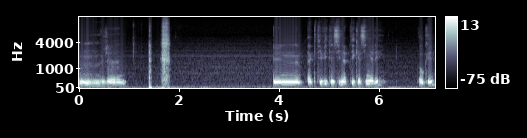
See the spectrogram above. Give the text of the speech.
Hmm, je... Une activité synaptique à signaler? Aucune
